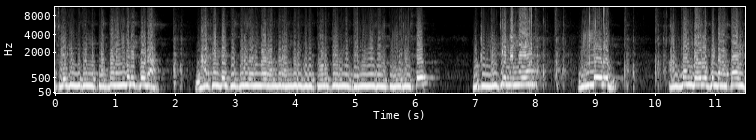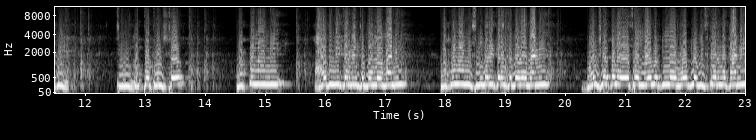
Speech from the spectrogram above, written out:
స్టేజ్ మీద ఉన్న పెద్దలందరికీ కూడా నాకంటే పెద్దలుగా ఉన్నారు అందరూ అందరికీ కూడా పేరు పేరున ధన్యవాదాలు తెలియజేస్తూ ఒక మంచి నిర్ణయం నెల్లూరు అర్బన్ డెవలప్మెంట్ అథారిటీ చాలా గొప్ప పోస్ట్. పట్టణాన్ని ఆధునీకరించడంలో కానీ పట్టణాన్ని సుందరీకరించడంలో కానీ భవిష్యత్తులో వేసే లేఅవుట్లో రోడ్ల విస్తీరణ కానీ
